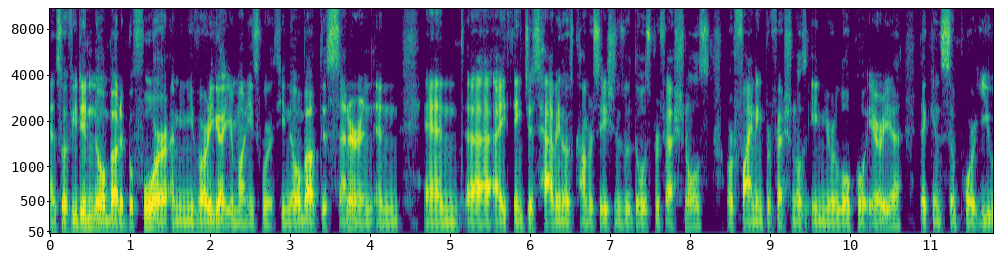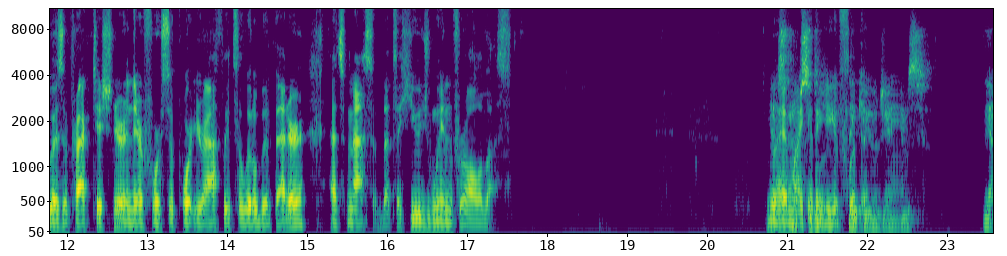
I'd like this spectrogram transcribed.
And so if you didn't know about it before, I mean, you've already got your money's worth. You know about this center, and and and uh, I think just having those conversations with those professionals or finding professionals in your local area that can support you as a practitioner and therefore support your athletes a little bit better, that's massive. That's a huge win for all of us. Go yes, ahead, Mike. Absolutely. I think you can flip Thank it. you, James. Yeah.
